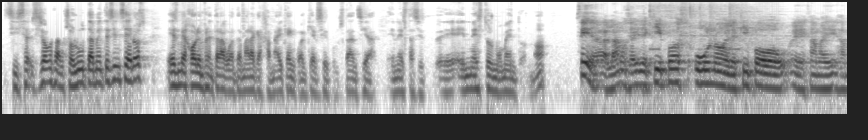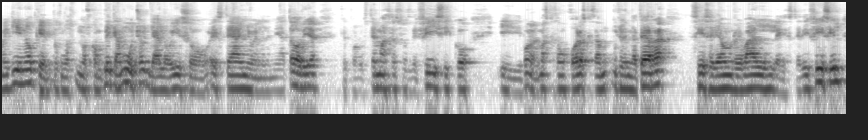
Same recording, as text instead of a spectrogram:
si, somos absolutamente sinceros, es mejor enfrentar a Guatemala que a Jamaica en cualquier circunstancia en, estas, eh, en estos momentos, ¿no? Sí, hablamos ahí de equipos. Uno, el equipo eh, jamaiquino, que pues, nos, complica mucho, ya lo hizo este año en la eliminatoria, que por los temas esos de físico y, bueno, además que son jugadores que están mucho en Inglaterra, sí sería un rival este, difícil.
